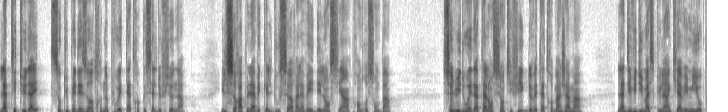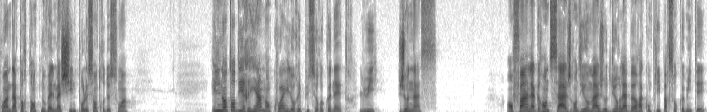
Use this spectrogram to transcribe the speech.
L'aptitude à s'occuper des autres ne pouvait être que celle de Fiona. Il se rappelait avec quelle douceur elle avait aidé l'ancien à prendre son bain. Celui doué d'un talent scientifique devait être Benjamin, l'individu masculin qui avait mis au point d'importantes nouvelles machines pour le centre de soins. Il n'entendit rien en quoi il aurait pu se reconnaître, lui, Jonas. Enfin, la grande sage rendit hommage au dur labeur accompli par son comité,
